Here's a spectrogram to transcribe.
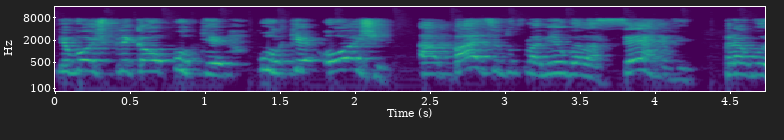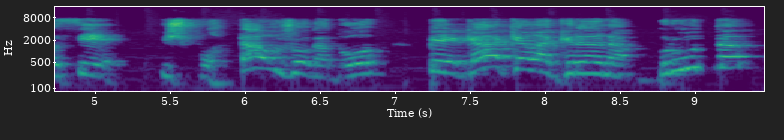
e vou explicar o porquê. Porque hoje a base do Flamengo ela serve para você exportar o jogador, pegar aquela grana bruta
